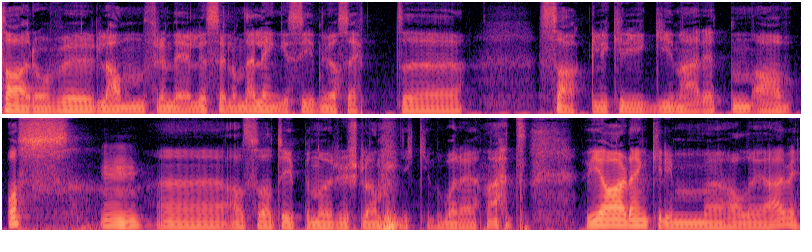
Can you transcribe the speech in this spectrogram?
tar over land fremdeles, selv om det er lenge siden vi har sett eh, saklig krig i nærheten av oss. Mm. Uh, altså typen når Russland ikke bare Nei, vi har den Krimhalvøya her, vi.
